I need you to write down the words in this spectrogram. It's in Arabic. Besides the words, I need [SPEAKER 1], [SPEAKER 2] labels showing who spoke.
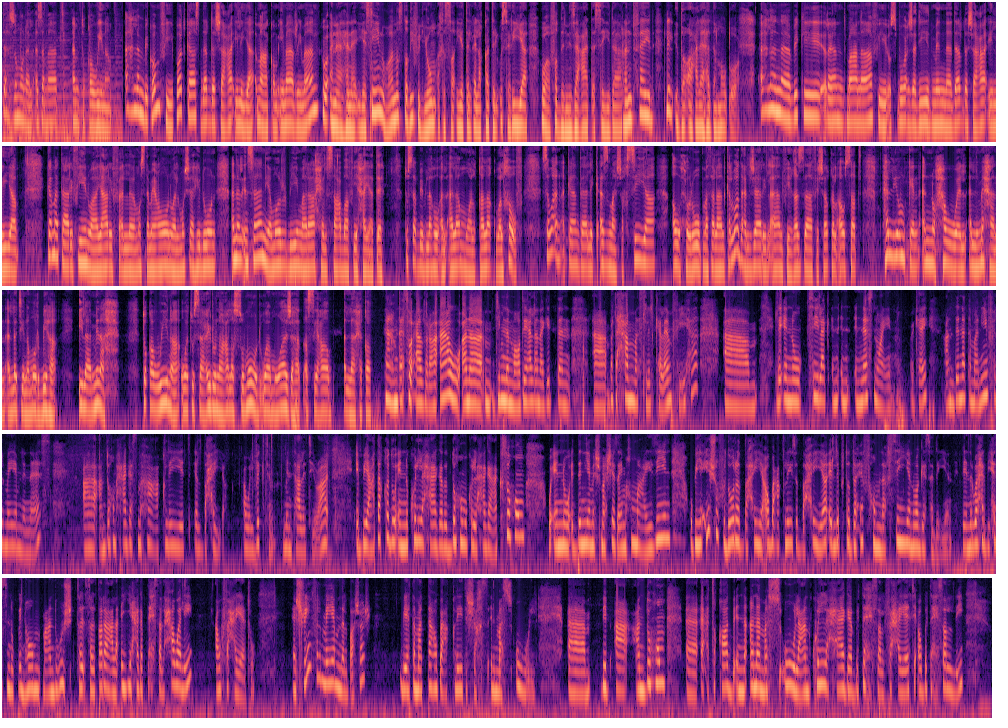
[SPEAKER 1] تهزمنا الأزمات أم تقوينا؟ أهلا بكم في بودكاست دردشة عائلية معكم إيمان ريمان.
[SPEAKER 2] وأنا هناء ياسين ونستضيف اليوم أخصائية العلاقات الأسرية وفض النزاعات السيدة رند فايد للإضاءة على هذا الموضوع.
[SPEAKER 1] أهلا بك رند معنا في أسبوع جديد من دردشة عائلية. كما تعرفين ويعرف المستمعون والمشاهدون أن الإنسان يمر بمراحل صعبة في حياته. تسبب له الألم والقلق والخوف سواء كان ذلك أزمة شخصية أو حروب مثلا كالوضع الجاري الآن في غزة في الشرق الأوسط هل يمكن أن نحول المحن التي نمر بها إلى منح تقوينا وتساعدنا على الصمود ومواجهة الصعاب؟ اللاحقة؟
[SPEAKER 3] نعم ده سؤال رائع وأنا دي من المواضيع اللي أنا جدا آه بتحمس للكلام فيها لأنه سيلك الناس نوعين okay عندنا 80% من الناس آه عندهم حاجة اسمها عقلية الضحية أو ال victim mentality right? بيعتقدوا إن كل حاجة ضدهم وكل حاجة عكسهم وإنه الدنيا مش ماشية زي ما هم عايزين وبيعيشوا في دور الضحية أو بعقلية الضحية اللي بتضعفهم نفسيا وجسديا. لأن الواحد بيحس إنه إن هو ما عندهوش سيطرة على أي حاجة بتحصل حواليه أو في حياته. 20% من البشر بيتمتعوا بعقلية الشخص المسؤول. بيبقى عندهم اعتقاد بأن أنا مسؤول عن كل حاجة بتحصل في حياتي أو بتحصل لي.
